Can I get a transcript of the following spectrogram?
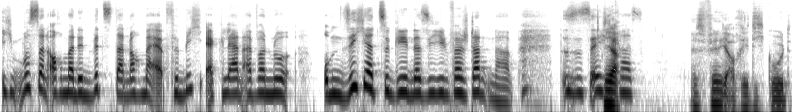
ich muss dann auch immer den Witz dann nochmal für mich erklären, einfach nur, um sicher zu gehen, dass ich ihn verstanden habe. Das ist echt Ja. krass. Das finde ich auch richtig gut.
